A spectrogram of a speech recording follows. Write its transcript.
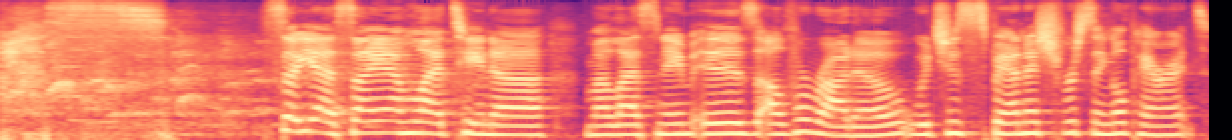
Yes. So, yes, I am Latina. My last name is Alvarado, which is Spanish for single parent.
